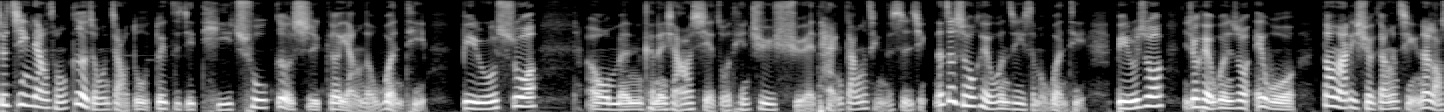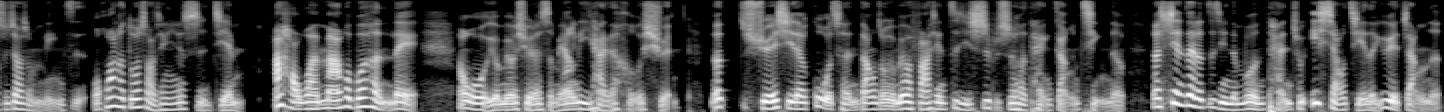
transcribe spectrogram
就尽量从各种角度对自己提出各式各样的问题，比如说。呃，我们可能想要写昨天去学弹钢琴的事情，那这时候可以问自己什么问题？比如说，你就可以问说：诶，我到哪里学钢琴？那老师叫什么名字？我花了多少钱跟时间？啊，好玩吗？会不会很累？那、啊、我有没有学了什么样厉害的和弦？那学习的过程当中有没有发现自己适不适合弹钢琴呢？那现在的自己能不能弹出一小节的乐章呢？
